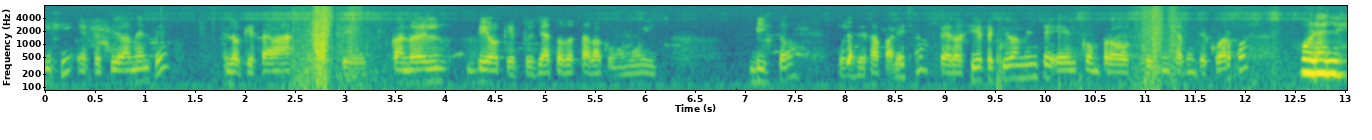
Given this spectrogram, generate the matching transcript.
y sí, efectivamente, lo que estaba, este, cuando él vio que pues ya todo estaba como muy visto, pues desapareció. Pero sí, efectivamente, él compró de 15 a 20 cuerpos Órale.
